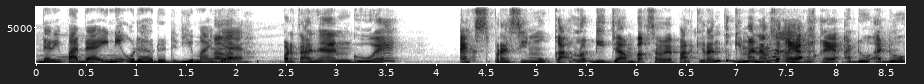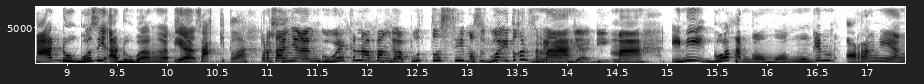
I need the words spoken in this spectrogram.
daripada ini udah udah diem aja. Nggak, pertanyaan gue ekspresi muka lo dijambak sampai parkiran tuh gimana? Maksudnya kayak kayak aduh aduh. Aduh, gue sih aduh banget ya sakit lah. Pertanyaan gue kenapa nggak putus sih? Maksud gue itu kan sering nah, terjadi. Nah, ini gue akan ngomong mungkin orang yang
